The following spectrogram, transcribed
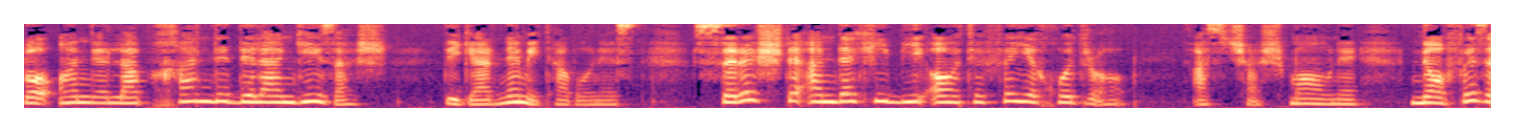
با آن لبخند دلانگیزش دیگر نمی توانست سرشت اندکی بیاتفه خود را از چشمان نافذ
